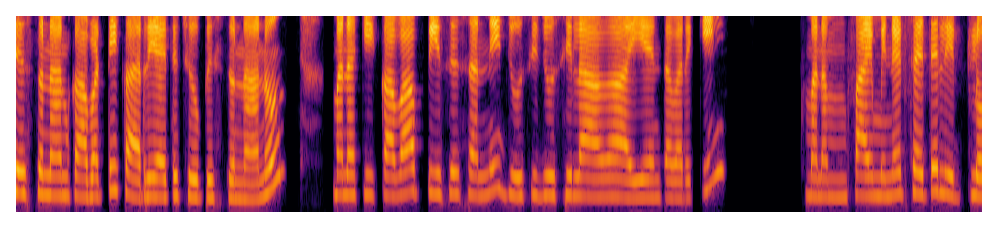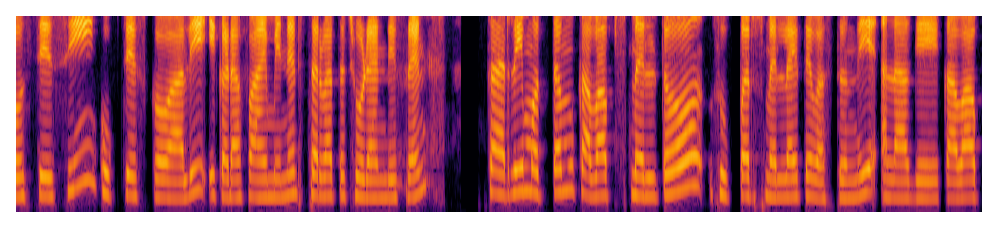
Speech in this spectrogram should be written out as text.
చేస్తున్నాను కాబట్టి కర్రీ అయితే చూపిస్తున్నాను. మనకి కబాబ్ పీసెస్ అన్ని జ్యూసీ జ్యూసీ లాగా అయ్యేంత వరకు మనం ఫైవ్ మినిట్స్ అయితే లిడ్ క్లోజ్ చేసి కుక్ చేసుకోవాలి. ఇక్కడ ఫైవ్ మినిట్స్ తర్వాత చూడండి ఫ్రెండ్స్. కర్రీ మొత్తం కబాబ్ స్మెల్‌తో సూపర్ స్మెల్ అయితే వస్తుంది. అలాగే కబాబ్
